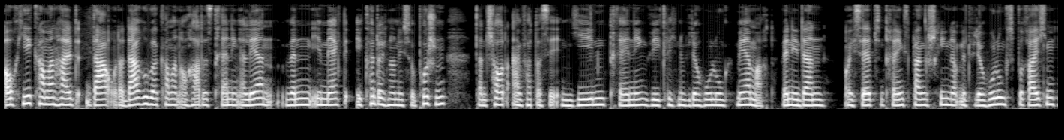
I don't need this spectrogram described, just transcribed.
auch hier kann man halt da oder darüber kann man auch hartes Training erlernen. Wenn ihr merkt, ihr könnt euch noch nicht so pushen, dann schaut einfach, dass ihr in jedem Training wirklich eine Wiederholung mehr macht. Wenn ihr dann euch selbst einen Trainingsplan geschrieben habt mit Wiederholungsbereichen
